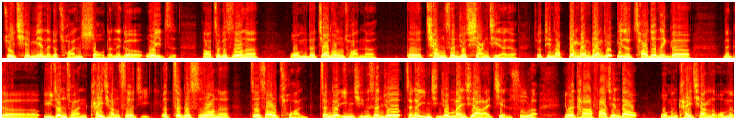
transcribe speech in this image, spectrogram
最前面那个船首的那个位置哦。这个时候呢，我们的交通船呢。的枪声就响起来了，就听到 “bang bang bang”，就一直朝着那个那个渔政船开枪射击。而这个时候呢，这艘船整个引擎声就整个引擎就慢下来减速了，因为他发现到我们开枪了。我们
